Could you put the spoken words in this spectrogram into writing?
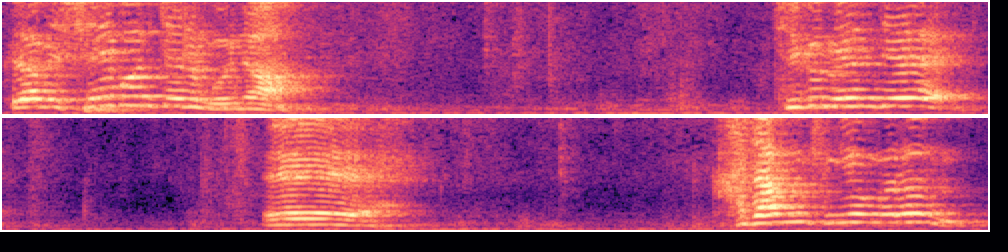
그 다음에 세 번째는 뭐냐? 지금 현재 에, 가장 중요한 거는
